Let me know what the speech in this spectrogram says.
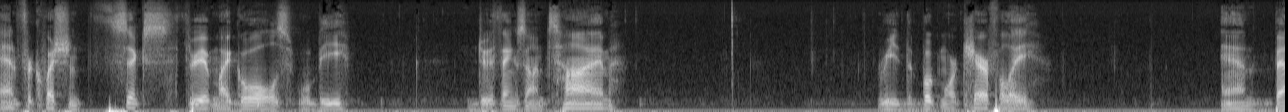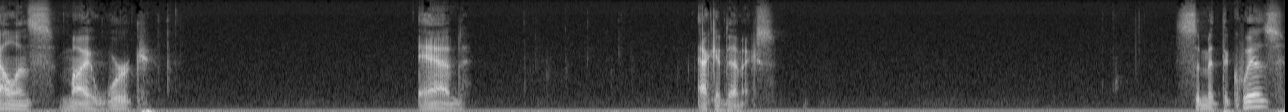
And for question six, three of my goals will be do things on time, read the book more carefully, and balance my work and academics. submit the quiz,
